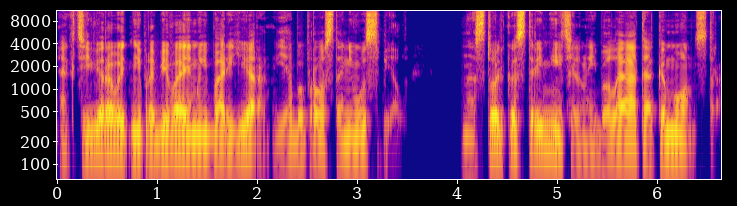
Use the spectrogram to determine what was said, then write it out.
активировать непробиваемый барьер я бы просто не успел. Настолько стремительной была атака монстра.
